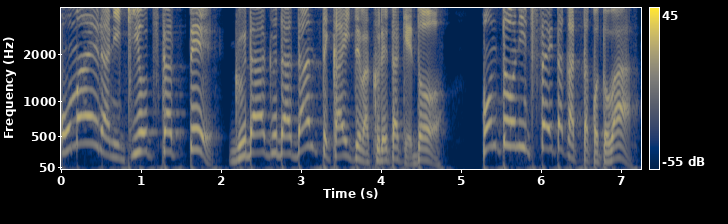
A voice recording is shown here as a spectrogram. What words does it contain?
お前らに気を使って、グダグダ団って書いてはくれたけど、本当に伝えたかったことは、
